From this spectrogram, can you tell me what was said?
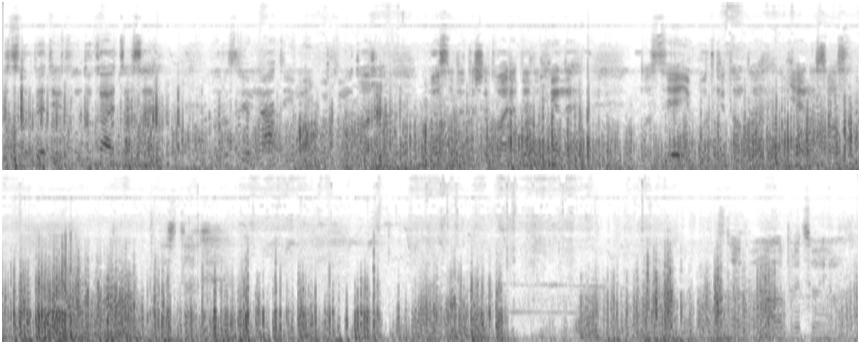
відступити від фундука і це все збирати і в майбутньому теж висадити ще два ряди дельфіни до цієї будки, там де є насос. Так. Ось так помало працюємо.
